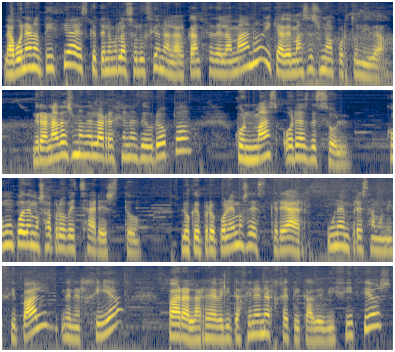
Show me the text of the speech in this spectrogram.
La buena noticia es que tenemos la solución al alcance de la mano y que además es una oportunidad. Granada es una de las regiones de Europa con más horas de sol. ¿Cómo podemos aprovechar esto? Lo que proponemos es crear una empresa municipal de energía para la rehabilitación energética de edificios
